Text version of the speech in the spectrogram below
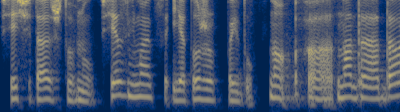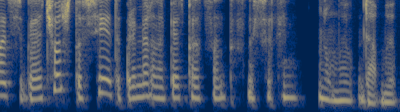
все считают, что ну, все занимаются, и я тоже пойду. Но э, надо отдавать себе отчет, что все это примерно 5% населения. Ну, мы, да, мы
